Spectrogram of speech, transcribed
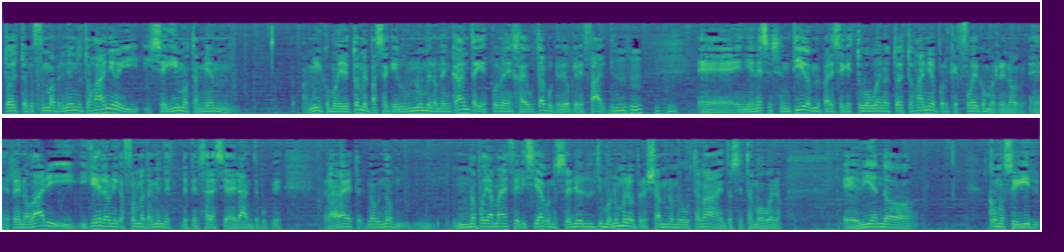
todo esto que fuimos aprendiendo estos años y, y seguimos también, a mí como director me pasa que un número me encanta y después me deja de gustar porque veo que le falta. Eh, y en ese sentido me parece que estuvo bueno todos estos años porque fue como reno- eh, renovar y, y que es la única forma también de, de pensar hacia adelante porque la verdad que no, no, no podía más de felicidad cuando salió el último número pero ya no me gusta más entonces estamos bueno eh, viendo cómo seguir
